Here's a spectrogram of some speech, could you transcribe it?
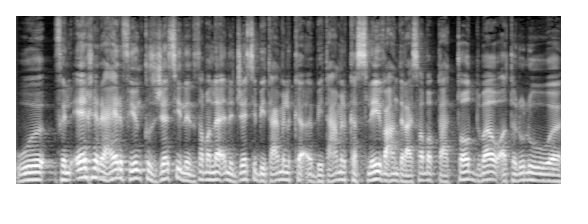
وفي الآخر عرف ينقذ جيسي لأن طبعا لقى إن جيسي بيتعامل ك... بيتعامل ك slave عند العصابة بتاعت تود بقى وقتلوا له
